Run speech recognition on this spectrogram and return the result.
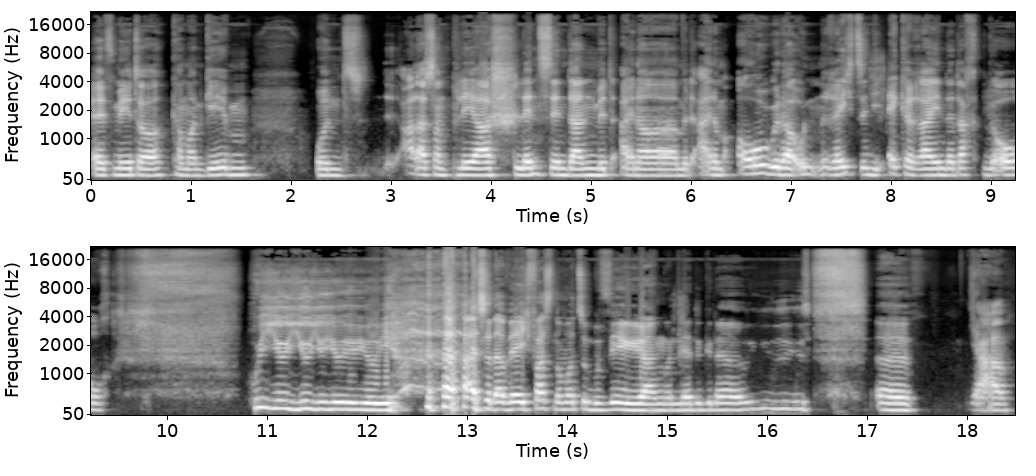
Elfmeter kann man geben. Und Alassane Player schlänzt den dann mit einer, mit einem Auge da unten rechts in die Ecke rein. Da dachten wir auch, Huiuiuiuiui. also da wäre ich fast nochmal zum Buffet gegangen und hätte gedacht, äh, ja,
